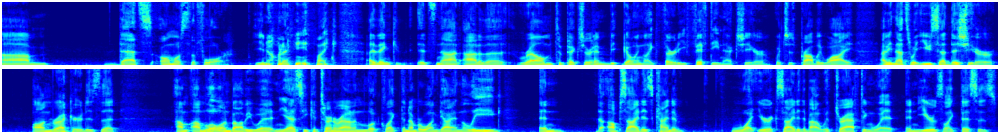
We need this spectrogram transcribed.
um, that's almost the floor. You know what I mean? Like, I think it's not out of the realm to picture him going like 30 50 next year, which is probably why. I mean, that's what you said this year on record is that I'm, I'm low on Bobby Witt, and yes, he could turn around and look like the number one guy in the league. And the upside is kind of what you're excited about with drafting Witt. And years like this is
